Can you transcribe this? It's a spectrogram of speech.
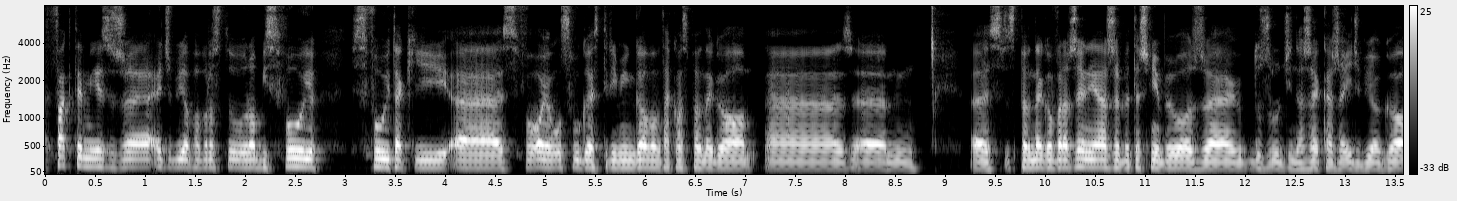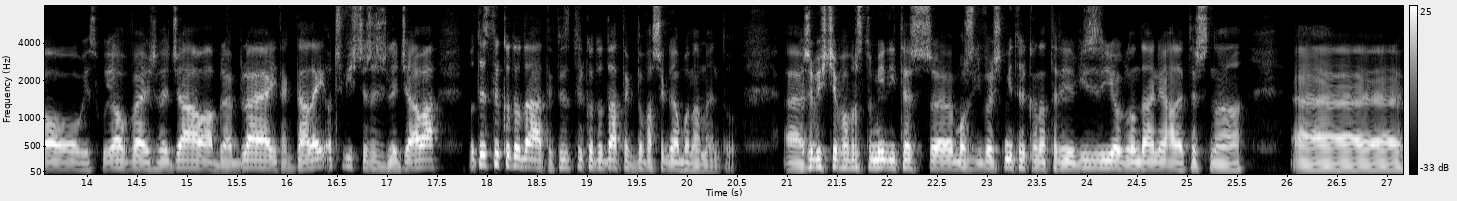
Faktem jest, że HBO po prostu robi swój, swój taki, swoją usługę streamingową, taką z pełnego, E, z, z, pewnego wrażenia, żeby też nie było, że dużo ludzi narzeka, że HBO Go jest chujowe, źle działa, ble ble i tak dalej. Oczywiście, że źle działa, bo to jest tylko dodatek, to jest tylko dodatek do waszego abonamentu. E, żebyście po prostu mieli też e, możliwość nie tylko na telewizji oglądania, ale też na, e,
